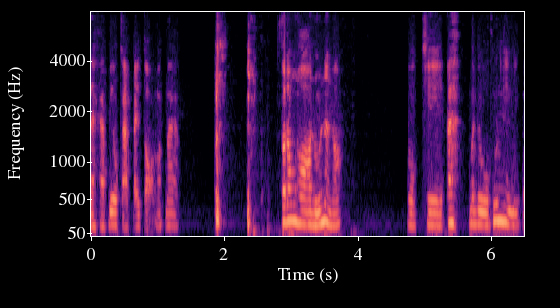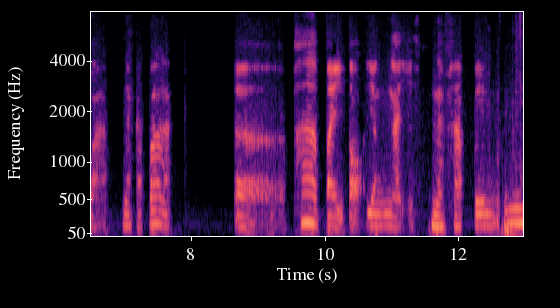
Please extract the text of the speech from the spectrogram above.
นะครับมีโอกาสไปต่อมากๆ ก็ต้องรอรุ้นนะเนาะโอเคอะมาดูหุ้นกันดีกว่านะครับว่า เอ่อภาพไปต่อยังไงนะครับ เป็นหุ้น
